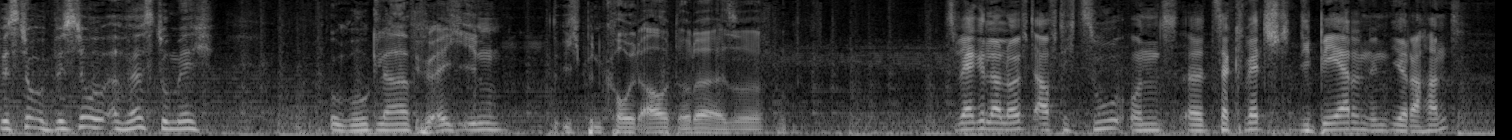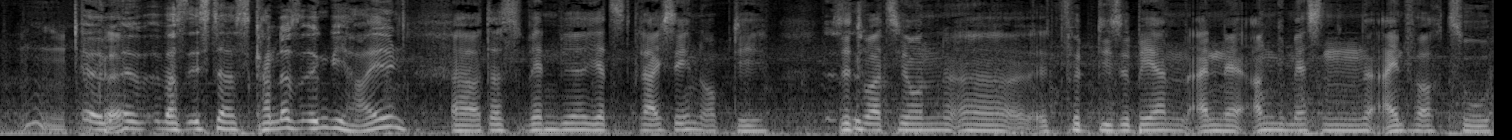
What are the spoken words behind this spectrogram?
bist du, bist du, hörst du mich? Roglaf, höre ich ihn? Ich bin cold out, oder? Also, Zwergela läuft auf dich zu und äh, zerquetscht die Beeren in ihrer Hand. hm, äh, okay. äh, was ist das? Kann das irgendwie heilen? Äh, das werden wir jetzt gleich sehen, ob die Situation äh, für diese Bären eine angemessen einfach zu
